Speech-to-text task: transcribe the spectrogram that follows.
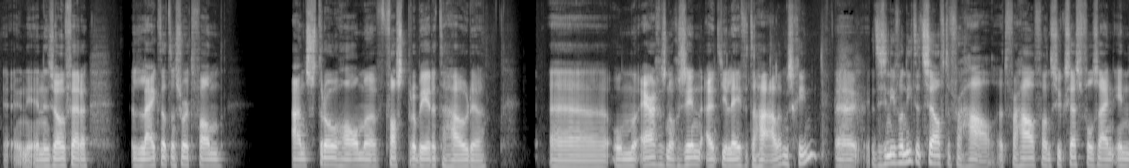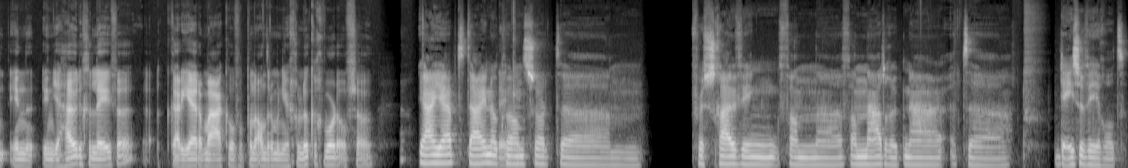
En, en in zoverre lijkt dat een soort van aan strohalmen vast proberen te houden. Eh, om ergens nog zin uit je leven te halen, misschien. Eh, het is in ieder geval niet hetzelfde verhaal. Het verhaal van succesvol zijn in, in, in je huidige leven, carrière maken of op een andere manier gelukkig worden of zo. Ja, je hebt daarin ook Denk wel ik. een soort ehm, verschuiving van, eh, van nadruk naar het, deze wereld.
